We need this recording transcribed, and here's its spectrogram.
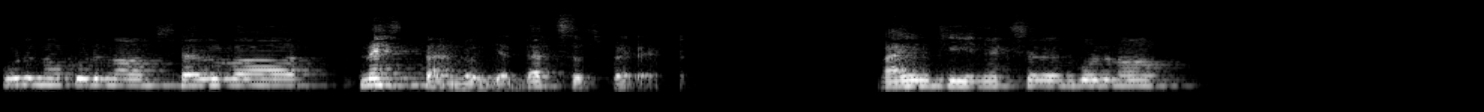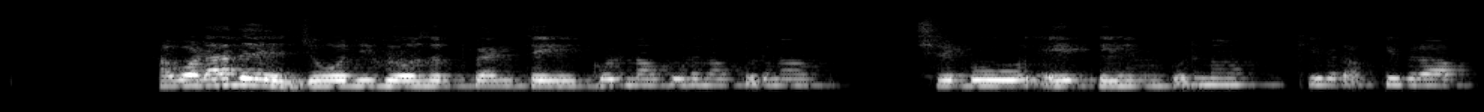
Good enough, good enough. Selva. Next time we'll get. That's the spirit. 19. Excellent. Good enough. How about others? Georgie Joseph 20. Good enough, good enough, good enough. Shribu 18. Good enough. Keep it up, keep it up.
